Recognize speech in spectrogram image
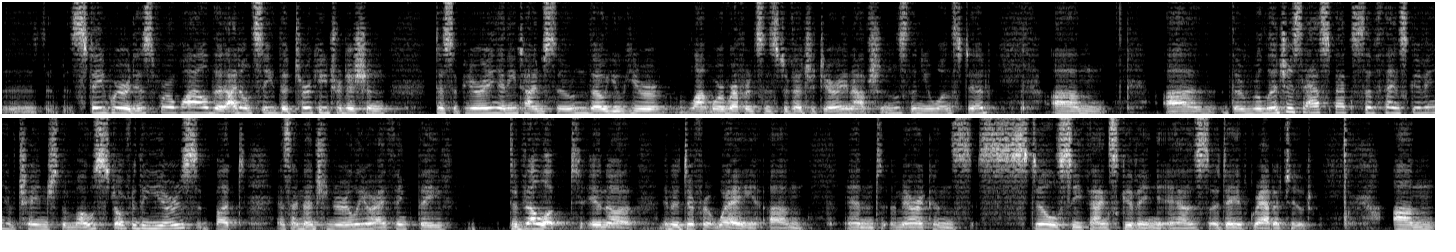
uh, stay where it is for a while. That I don't see the turkey tradition disappearing anytime soon. Though you hear a lot more references to vegetarian options than you once did. Um, uh, the religious aspects of Thanksgiving have changed the most over the years, but as I mentioned earlier, I think they've developed in a in a different way, um, and Americans still see Thanksgiving as a day of gratitude. Um,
